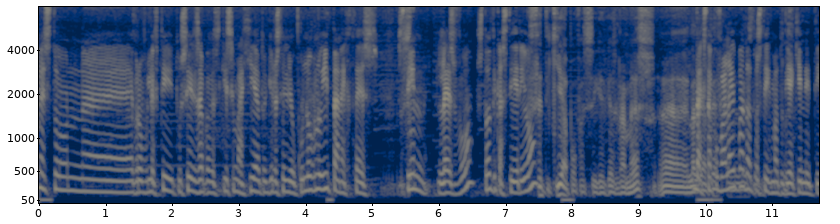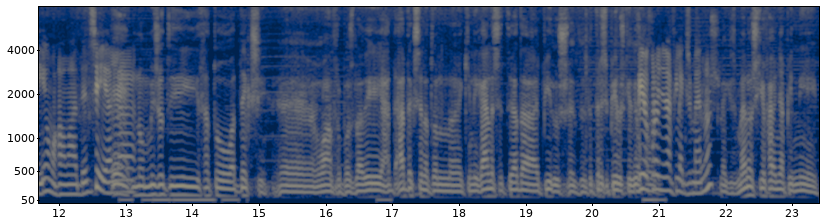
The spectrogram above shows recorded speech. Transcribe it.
Πάμε στον ε, Ευρωβουλευτή του ΣΥΡΙΖΑ Προοδευτική Συμμαχία, τον κύριο Στέλιο Κούλογλου. Ήταν εχθέ στην Λέσβο, στο δικαστήριο. Θετική απόφαση σε γενικέ γραμμές. Ε, Εντάξει, θα κουβαλάει πάντα το στίγμα του διακινητή, ο Μοχαμάντ, έτσι. Αλλά... Ε, νομίζω ότι θα το αντέξει ε, ο άνθρωπος. Δηλαδή, άντεξε να τον ε, κυνηγάνε σε 30 επίρους, τρεις επίρους και δύο, δύο χρόνια ήταν φυλακισμένος. Φυλακισμένος, είχε φάει μια ποινή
